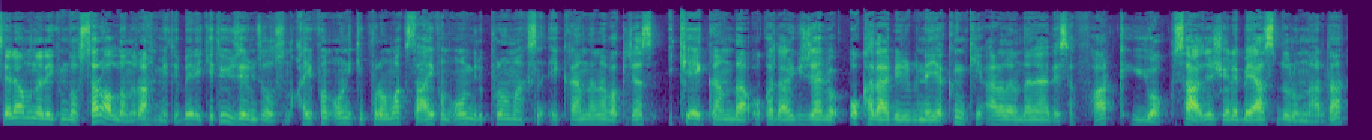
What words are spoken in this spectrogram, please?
Selamun Aleyküm dostlar. Allah'ın rahmeti, bereketi üzerimize olsun. iPhone 12 Pro Max ile iPhone 11 Pro Max'ın ekranlarına bakacağız. İki ekranda o kadar güzel ve o kadar birbirine yakın ki aralarında neredeyse fark yok. Sadece şöyle beyaz durumlarda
